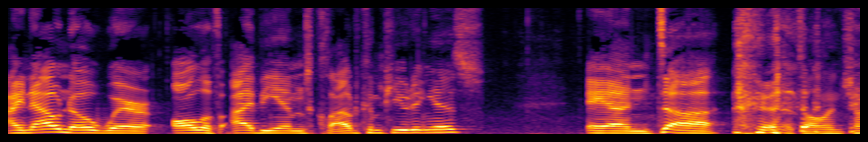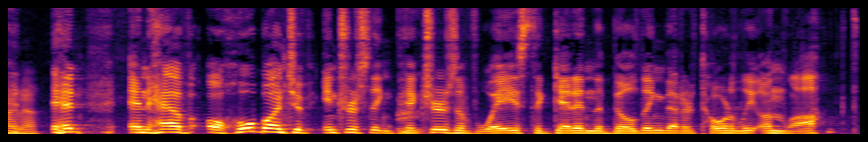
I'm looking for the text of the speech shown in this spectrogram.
I now know where all of IBM's cloud computing is, and uh, It's all in China. and and have a whole bunch of interesting pictures of ways to get in the building that are totally unlocked.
